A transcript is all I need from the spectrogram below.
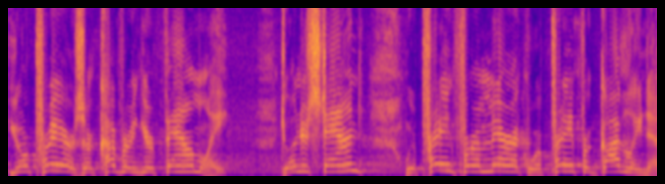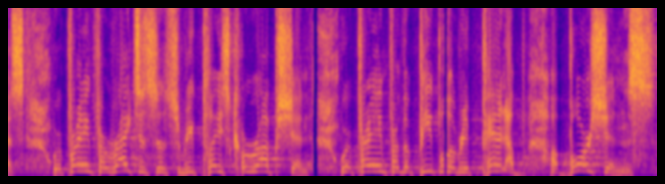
your prayers are covering your family. Do you understand? We're praying for America. We're praying for godliness. We're praying for righteousness to replace corruption. We're praying for the people to repent of abortions.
